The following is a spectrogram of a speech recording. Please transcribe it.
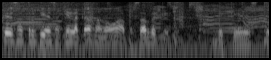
qué desastre tienes aquí en la casa, ¿no? A pesar de que, de que este,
